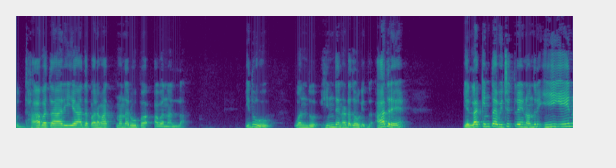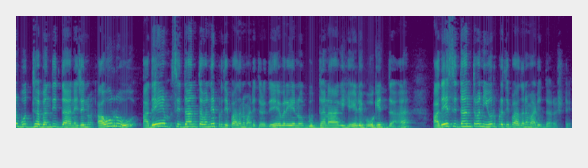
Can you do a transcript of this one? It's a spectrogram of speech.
ಬುದ್ಧಾವತಾರಿಯಾದ ಪರಮಾತ್ಮನ ರೂಪ ಅವನಲ್ಲ. ಇದು ಒಂದು ಹಿಂದೆ ನಡೆದು ಹೋಗಿದ್ದು ಆದರೆ ಎಲ್ಲಕ್ಕಿಂತ ವಿಚಿತ್ರ ಏನು ಅಂದರೆ ಈ ಏನು ಬುದ್ಧ ಬಂದಿದ್ದಾನೆ, ಜನ್ಮ ಅವರು ಅದೇ ಸಿದ್ಧಾಂತವನ್ನೇ ಪ್ರತಿಪಾದನೆ ಮಾಡಿದ್ದಾರೆ. ದೇವರೇನು ಬುದ್ಧನಾಗಿ ಹೇಳಿ ಹೋಗಿದ್ದ ಅದೇ ಸಿದ್ಧಾಂತವನ್ನು ಇವರು ಪ್ರತಿಪಾದನೆ ಮಾಡಿದ್ದಾರಷ್ಟೇ.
